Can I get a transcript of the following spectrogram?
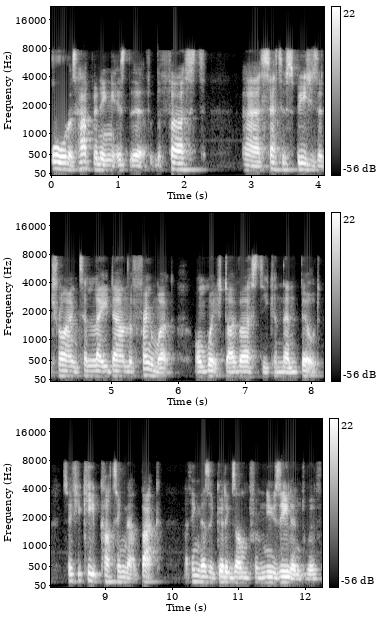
all that's happening is that the first uh, set of species are trying to lay down the framework on which diversity can then build. So if you keep cutting that back, I think there's a good example from New Zealand with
